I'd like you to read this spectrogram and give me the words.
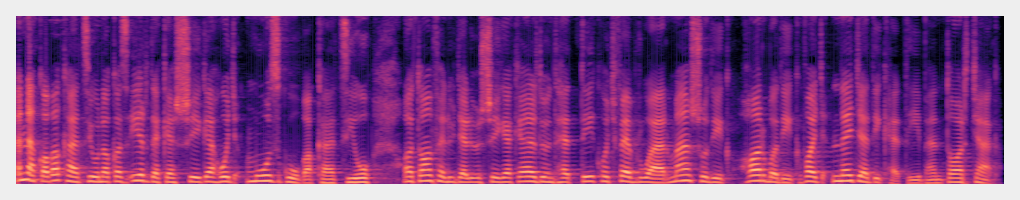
Ennek a vakációnak az érdekessége, hogy mozgó vakáció. A tanfelügyelőségek eldönthették, hogy február második, harmadik vagy negyedik hetében tartják.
